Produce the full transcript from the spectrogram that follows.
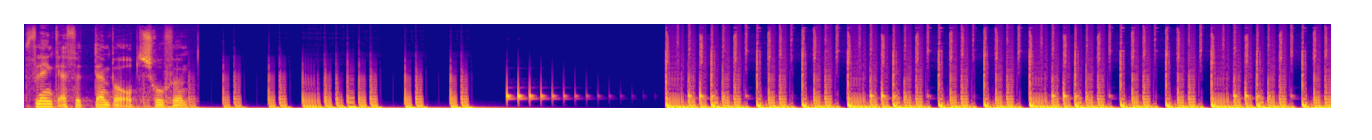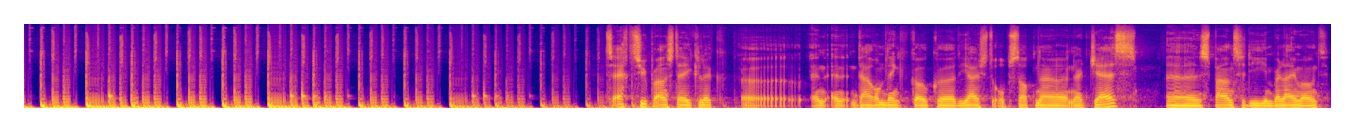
flink even tempo op te schroeven. Het is echt super aanstekelijk. eh, en, en daarom denk ik ook de juiste opstap naar, naar jazz. Een Spaanse die in Berlijn woont. Die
